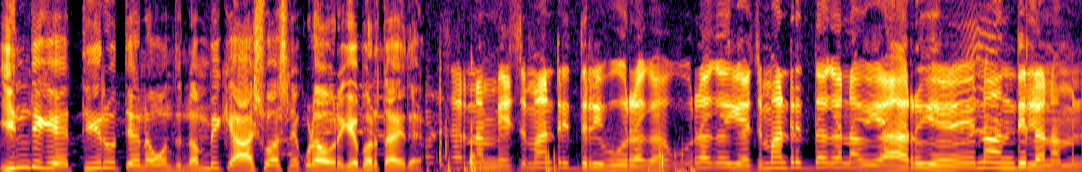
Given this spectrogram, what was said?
ಇಂದಿಗೆ ತೀರುತ್ತೆ ಅನ್ನೋ ಒಂದು ನಂಬಿಕೆ, ಆಶ್ವಾಸನೆ ಕೂಡ ಅವರಿಗೆ ಬರ್ತಾ ಇದೆ. ಸರ್, ನಮ್ಮ ಯಜಮಾನ್ರಿದ್ರಿ ಊರಾಗ. ಊರಾಗ ಯಜಮಾನ್ರಿದ್ದಾಗ ನಾವು ಯಾರು ಏನೂ ಅಂದಿಲ್ಲ ನಮ್ಮನ್ನ.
